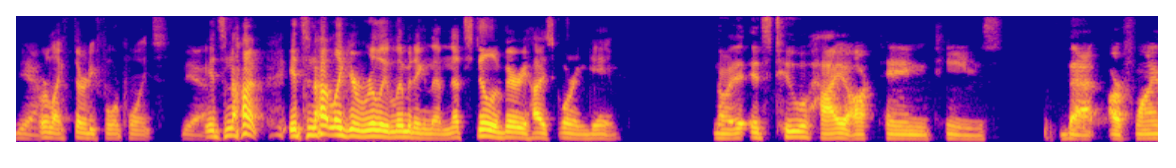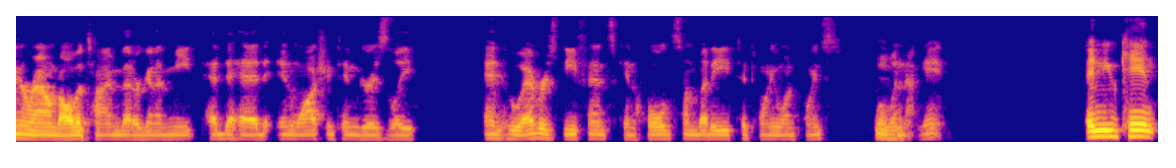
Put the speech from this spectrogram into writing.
Yeah. or like 34 points. yeah. It's not it's not like you're really limiting them. That's still a very high scoring game. No, it's two high octane teams that are flying around all the time that are going to meet head to head in Washington Grizzly, and whoever's defense can hold somebody to 21 points will win mm-hmm. that game. and you can't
